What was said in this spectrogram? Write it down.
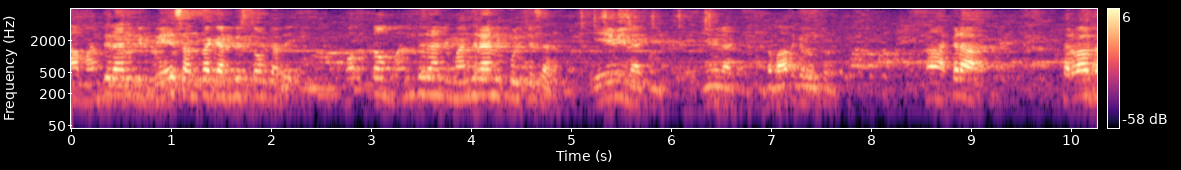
ఆ మందిరానికి బేస్ అంతా కనిపిస్తూ ఉంటుంది. మొత్తం మందిరాన్ని మందిరాన్ని కూల్చేశారు ఏమీ లేకుండా ఏమీ లేకుండా. అంత బాధ కలుగుతుంది. అక్కడ తర్వాత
